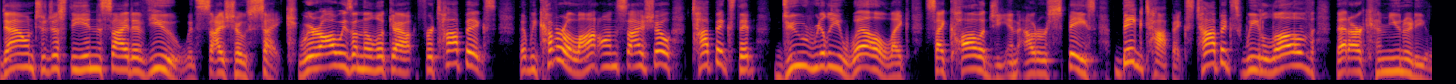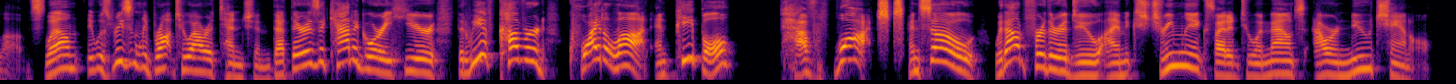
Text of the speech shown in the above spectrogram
down to just the inside of you with SciShow Psych. We're always on the lookout for topics that we cover a lot on SciShow, topics that do really well, like psychology and outer space, big topics, topics we love that our community loves. Well, it was recently brought to our attention that there is a category here that we have covered quite a lot, and people have watched. And so, without further ado, I am extremely excited to announce our new channel,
